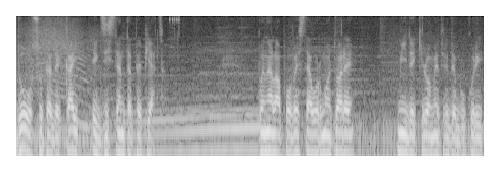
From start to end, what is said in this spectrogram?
200 de cai existentă pe piață. Până la povestea următoare, mii de kilometri de bucurii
